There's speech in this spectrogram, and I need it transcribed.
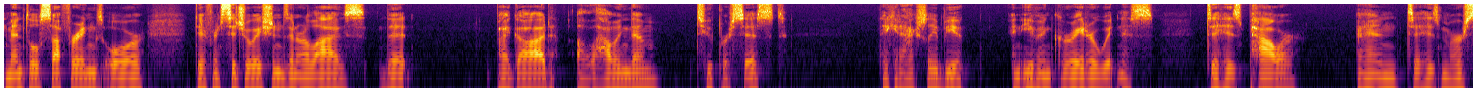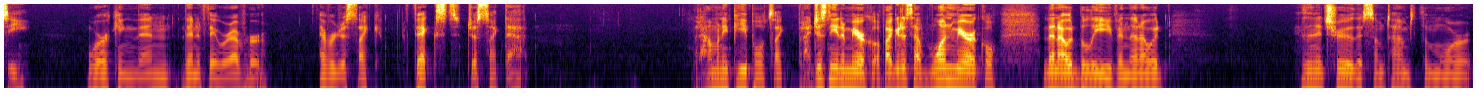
mental sufferings or different situations in our lives that by God allowing them to persist, they can actually be a, an even greater witness to his power and to his mercy working than than if they were ever ever just like fixed just like that. But how many people it's like, but I just need a miracle. If I could just have one miracle, then I would believe and then I would Isn't it true that sometimes the more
